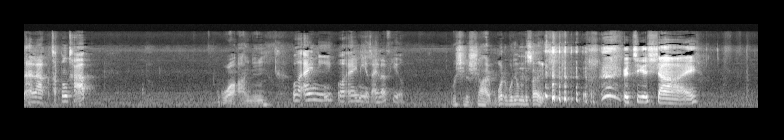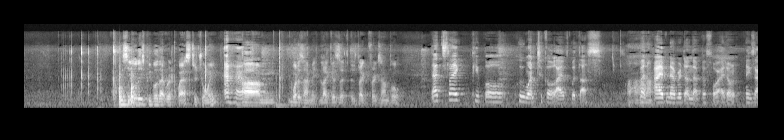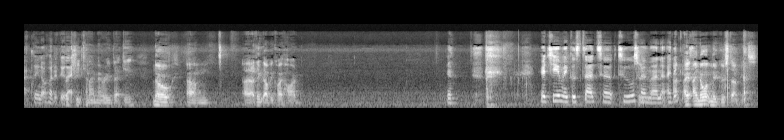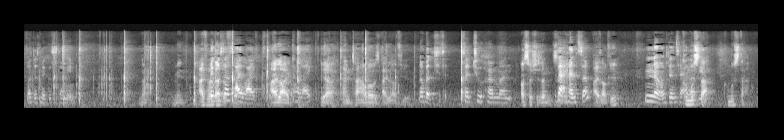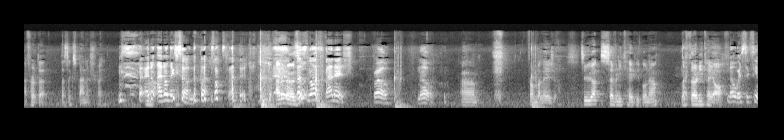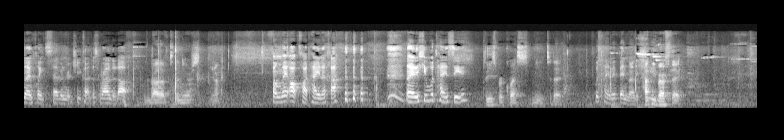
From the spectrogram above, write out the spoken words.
น่ารักขอบคุณครับ what I need. well I need well I need is I love you Richie is shy. What What do you want me to say? Richie is shy see all these people that request to join. uh-huh Um, what does that mean? Like, is it is like for example? that's like people who want to go live with us Uh, but I've never done that before I don't exactly know how to do that Richie, can I marry Becky? No. Um, I I think that'll be quite hard. Yeah. Richie me gusta tu, tu Sí. hermana. I think I, I, know what me gusta means. what does me gusta mean? No, me. I've Me heard that gusta is before. I like. I like. I like. Yeah, and te amo is I love you. No, but she said, said to Herman. Oh, so she didn't Is say that handsome? I love you. No, she didn't say ¿Cómo I está? ¿Cómo está? I've heard that. That's like Spanish, right? love you. I don't. I don't think so. No, that's not Spanish. I don't know. Is That's it? not Spanish, bro. No. Um, from Malaysia. So you got 70k people now. We're Like- 30k off. No, we're sixty nine point seven, Rich. You can't just round it up. Right up to the nearest, you know. ฟังไม่ออกขอไทยนะคะ ไหนลิชิพูดไทยสิ Please request me today. พูดไทยไม่เป็นนะลิชิ Happy birthday.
